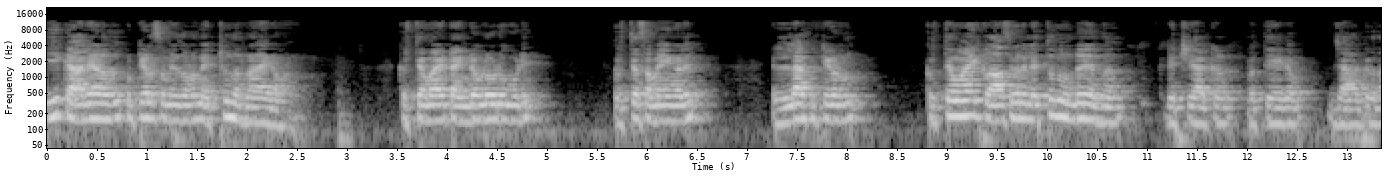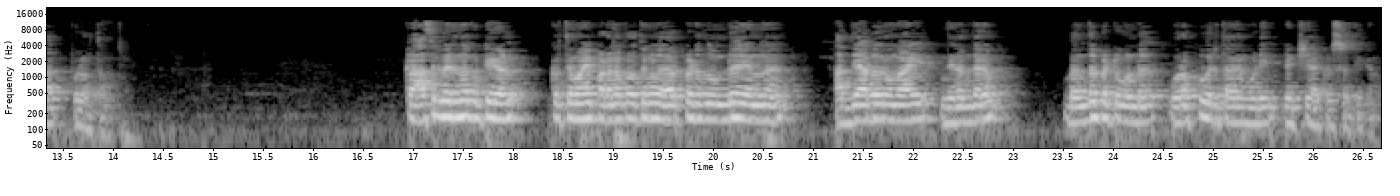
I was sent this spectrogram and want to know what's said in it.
ഈ കാലയളവ് കുട്ടികളെ സംബന്ധിച്ചിടത്തോളം ഏറ്റവും നിർണായകമാണ്. കൃത്യമായ ടൈം ടേബിളോടുകൂടി കൃത്യസമയങ്ങളിൽ എല്ലാ കുട്ടികളും കൃത്യമായി ക്ലാസ്സുകളിൽ എത്തുന്നുണ്ട് എന്ന് രക്ഷിതാക്കൾ പ്രത്യേകം ജാഗ്രത പുലർത്തണം. ക്ലാസ്സിൽ വരുന്ന കുട്ടികൾ കൃത്യമായി പഠന പ്രവർത്തനങ്ങൾ ഏർപ്പെടുന്നുണ്ട് എന്ന് അധ്യാപകരുമായി നിരന്തരം ബന്ധപ്പെട്ടുകൊണ്ട് ഉറപ്പുവരുത്താനും കൂടി രക്ഷിതാക്കൾ ശ്രദ്ധിക്കണം.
